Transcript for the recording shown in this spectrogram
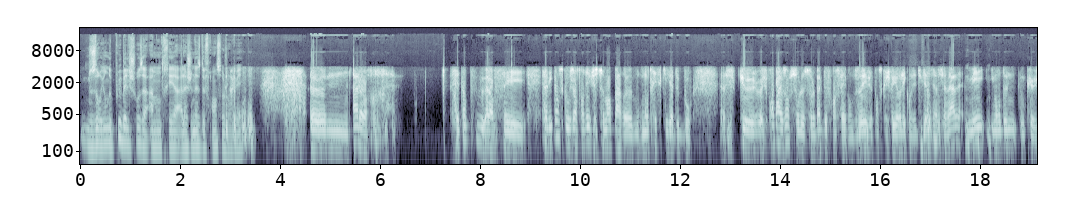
nous aurions de plus belles choses à, montrer à la jeunesse de France aujourd'hui? Euh, Alors, c'est un peu, alors c'est, ça dépend ce que vous entendez justement par euh, montrer ce qu'il y a de beau. Euh, ce que je, prends par exemple sur le sur le bac de français. Bon, désolé, je pense que je vais hurler contre l'éducation nationale, mais ils m'ont donné donc euh,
